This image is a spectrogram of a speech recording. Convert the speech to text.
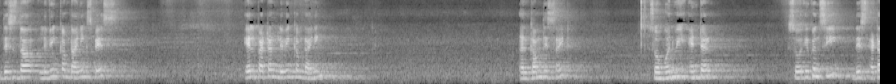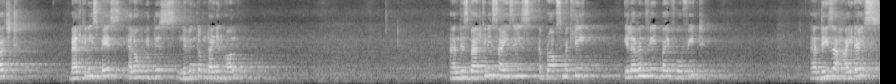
this is the living cum dining space L pattern living cum dining. And come this side. So when we enter so you can see this attached balcony space along with this living cum dining hall. And this balcony size is approximately 11 feet by 4 feet. And this is a high rise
